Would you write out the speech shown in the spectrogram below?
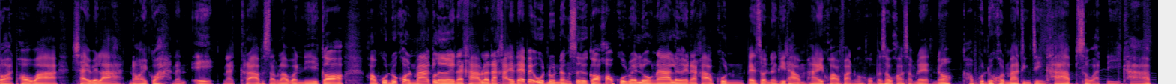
ก่อน เพราะว่าใช้เวลาน้อยกว่านั่นเองนะครับสำหรับวันนี้ก็ขอบคุณทุกคนมากเลยนะครับแล้วถ้าใครได้ไปอุดหนุนหนังสือก็ขอบคุณไว้ล่วงหน้าเลยนะครับคุณเป็นส่วนหนึ่งที่ทำให้ความฝันของผมประสบความสำเร็จเนาะขอบคุณทุกคนมากจริง ๆ ครับ สวัสดีครับ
